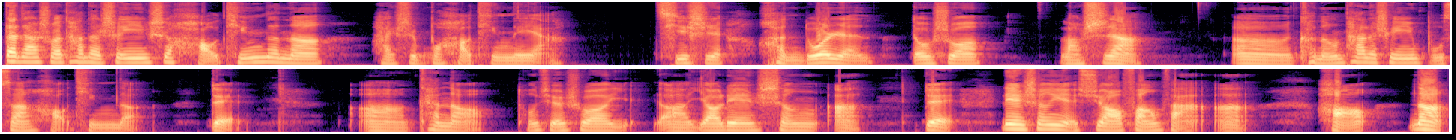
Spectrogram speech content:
大家说他的声音是好听的呢，还是不好听的呀？其实很多人。都说老师啊，嗯，可能他的声音不算好听的，对，啊，看到同学说啊要练声啊，对，练声也需要方法啊。好，那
